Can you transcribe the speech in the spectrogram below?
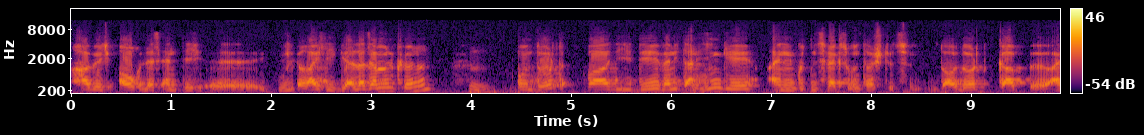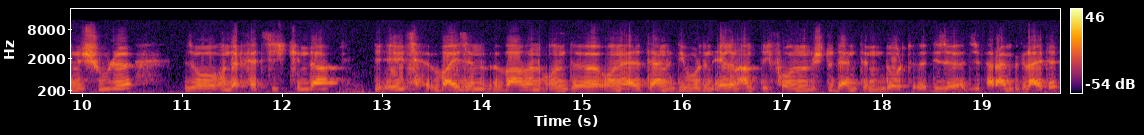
habe ich auch letztendlich äh, reichlich Gelder sammeln können. Mhm. Und dort war die Idee, wenn ich dann hingehe, einen guten Zweck zu unterstützen. Dort, dort gab äh, eine Schule, so 140 Kinder, die AIDS-Waisen waren und äh, ohne Eltern, die wurden ehrenamtlich von Studenten dort äh, diese, diese Verein begleitet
